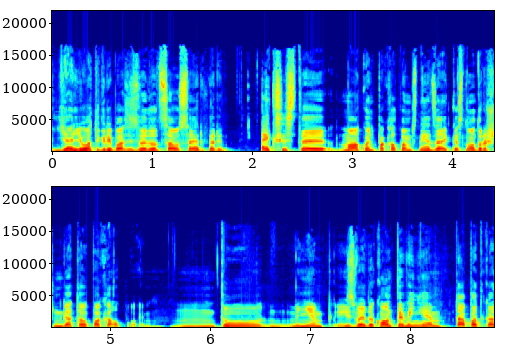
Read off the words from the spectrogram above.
Ja ļoti gribās izveidot savu serveri, Eksistē mākoņu pakalpojumu sniedzēji, kas nodrošina gatavu pakalpojumu. Mm, tu viņiem izveido kontu pie viņiem, tāpat kā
